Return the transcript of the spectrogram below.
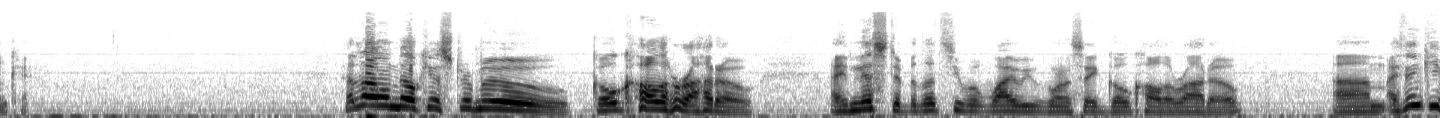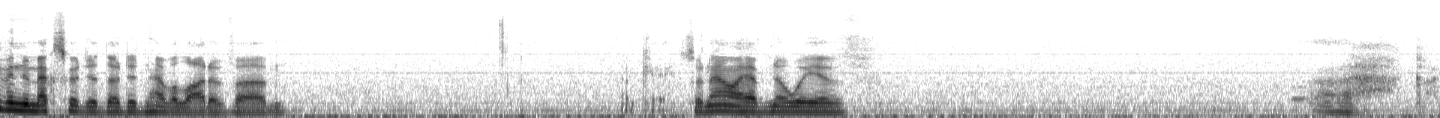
Okay. Hello, Milkister Moo! Go Colorado! I missed it, but let's see what, why we want to say go Colorado. Um, I think even New Mexico did, though, didn't have a lot of um, Okay, so now I have no way of... Uh, God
